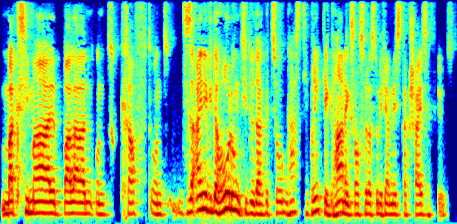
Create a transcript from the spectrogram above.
maximal ballern und Kraft und diese eine Wiederholung, die du da gezogen hast, die bringt dir gar nichts, außer dass du dich am nächsten Tag scheiße fühlst.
